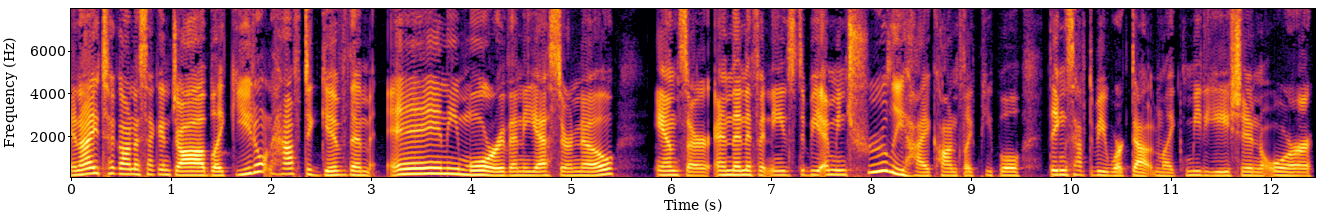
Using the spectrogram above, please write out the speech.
and I took on a second job. Like, you don't have to give them any more than a yes or no answer. And then if it needs to be, I mean, truly high conflict people, things have to be worked out in like mediation or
